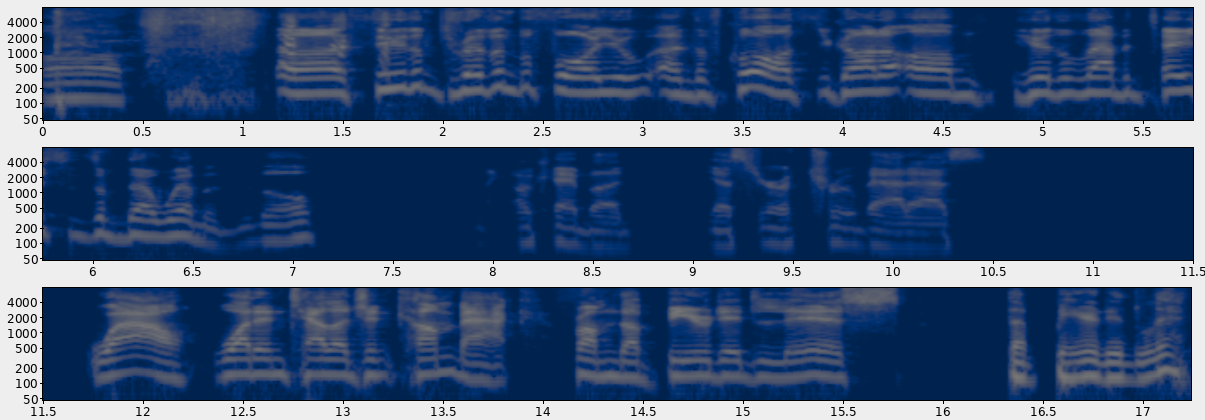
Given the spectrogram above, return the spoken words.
uh uh see them driven before you and of course you gotta um hear the lamentations of their women you know Okay, bud. Yes, you're a true badass. Wow, what intelligent comeback from the bearded lisp. The bearded lip.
